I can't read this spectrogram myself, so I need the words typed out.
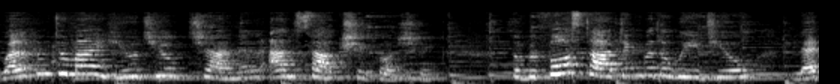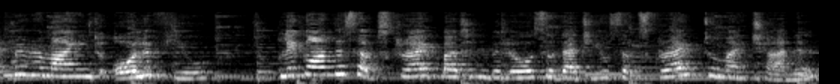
Welcome to my YouTube channel. I'm Sakshi Kaushik. So before starting with the video, let me remind all of you to click on the subscribe button below so that you subscribe to my channel.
